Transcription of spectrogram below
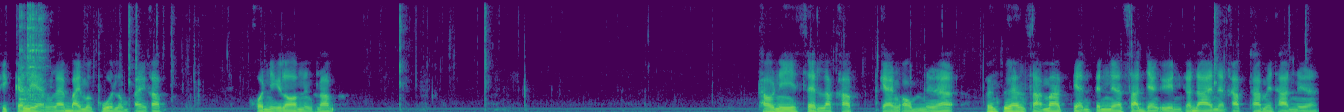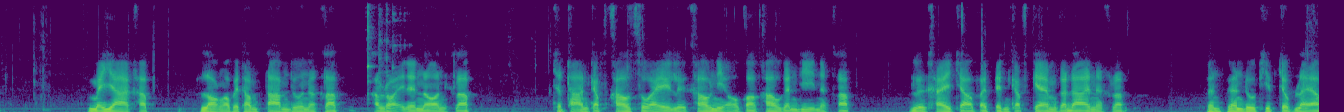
พริกกระเหรี่ยงและใบมะกรูดลงไปครับ คนอีกรอบหนึ่งครับ เท่านี้เสร็จแล้วครับ แกงอ่อมเนื้อ เพื่อนๆสามารถเปลี่ยนเป็นเนื้อสัตว์อย่างอื่นก็ได้นะครับ ถ้าไม่ทานเนื้อ ไม่ยากครับ ลองเอาไปทำตามดูนะครับ อร่อยแน่นอนครับ จะทานกับข้าวสวยหรือข้าวเหนียวก็เข้ากันดีนะครับ หรือใครจะเอาไปเป็นกับแก้มก็ได้นะครับ เพื่อนๆดูคลิปจบแล้ว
